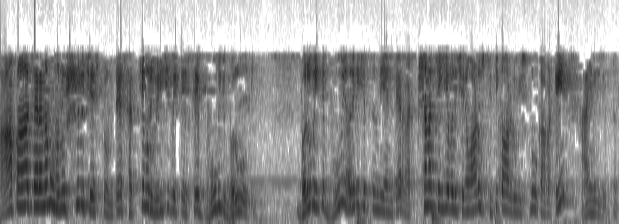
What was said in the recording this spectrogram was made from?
పాపాచరణము మనుష్యులు చేస్తుంటే సత్యమును విడిచిపెట్టేస్తే భూమికి బరువు అవుతుంది. బరువు అయితే భూమి ఎవరికి చెప్తుంది అంటే రక్షణ చెయ్యవలసిన వాడు స్థితికారుడు విష్ణువు కాబట్టి ఆయనకి చెప్తుంది.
